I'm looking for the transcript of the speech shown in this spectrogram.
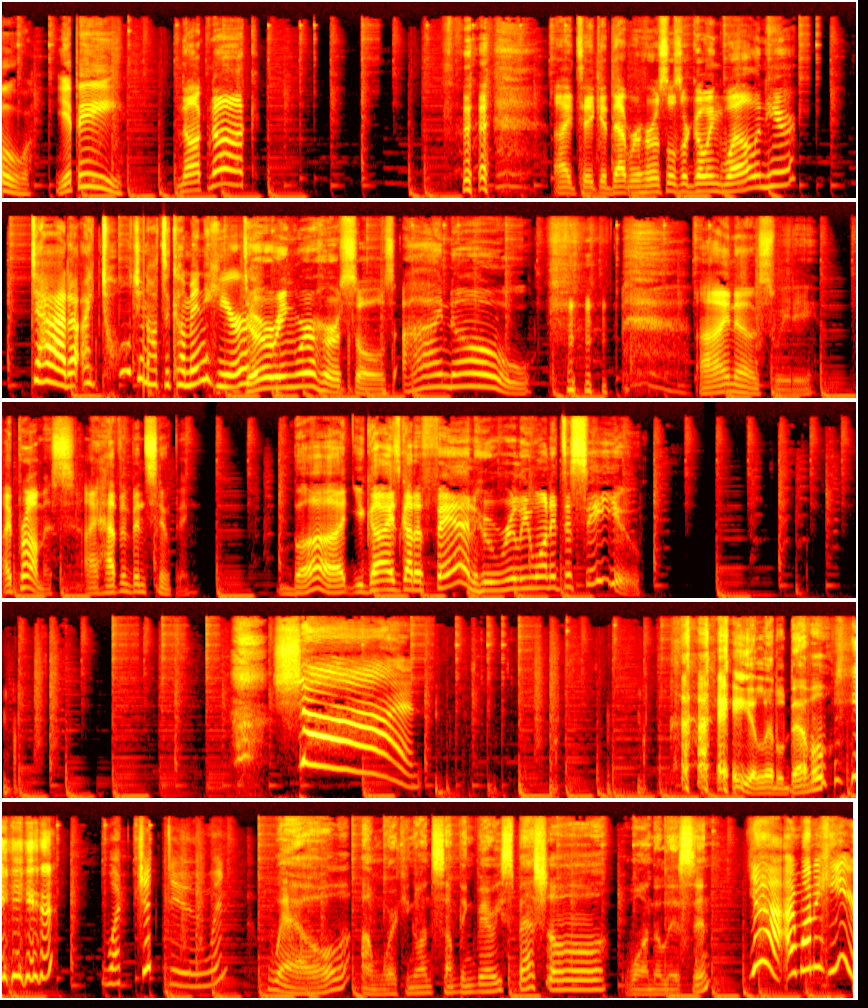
Oh, yippee! Knock, knock. I take it that rehearsals are going well in here? Dad, I told you not to come in here. During rehearsals, I know. I know, sweetie. I promise, I haven't been snooping. But you guys got a fan who really wanted to see you. Sean! hey, you little devil. what you doing? Well, I'm working on something very special. Wanna listen? Yeah, I want to hear.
